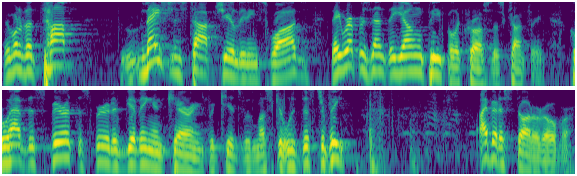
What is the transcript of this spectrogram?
one of the top, nation's top cheerleading squads. They represent the young people across this country who have the spirit, the spirit of giving and caring for kids with muscular dystrophy. I better start it over.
